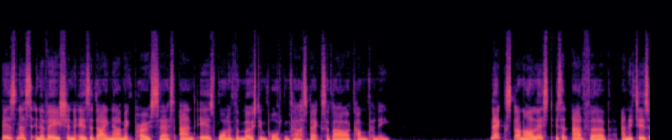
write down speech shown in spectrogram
Business innovation is a dynamic process and is one of the most important aspects of our company. Next on our list is an adverb, and it is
